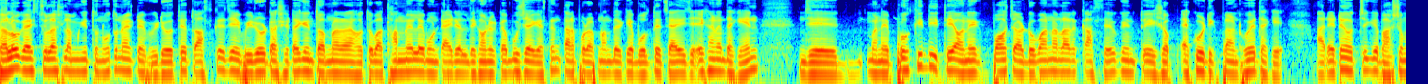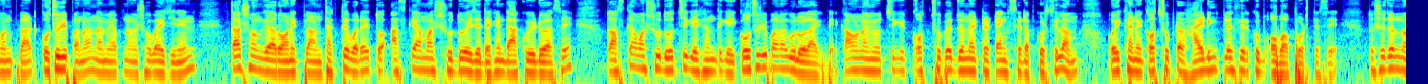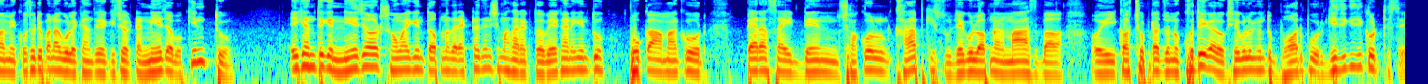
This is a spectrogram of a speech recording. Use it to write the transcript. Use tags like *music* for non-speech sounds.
Hello guys চলে আসলাম কিন্তু নতুন একটা ভিডিওতে। তো আজকে যে ভিডিওটা, সেটা কিন্তু আপনারা হয়তো বা থামনেল এবং টাইটেল দেখে অনেকটা বুঝে গেছেন। তারপর আপনাদেরকে বলতে চাই যে, এখানে দেখেন যে মানে প্রকৃতিতে অনেক পচা ডোবানালার কাছেও কিন্তু এইসব অ্যাকোয়াটিক প্লান্ট হয়ে থাকে। আর এটা হচ্ছে গিয়ে ভাসমান প্লান্ট কচুরিপানা নামে আপনারা সবাই চিনেন। তার সঙ্গে আরও অনেক প্লান্ট থাকতে পারে। তো আজকে আমার শুধু এই যে দেখেন ডাকুইডো আছে। তো আজকে আমার শুধু হচ্ছে কি এখান থেকে এই কচুরিপানাগুলো লাগবে। কারণ আমি হচ্ছে গিয়ে কচ্ছপের জন্য একটা ট্যাঙ্ক সেট আপ করছিলাম। ওইখানে কচ্ছপটার হাইডিং প্লেসের খুব অভাব পড়তেছে। তো সেজন্য আমি কচুরিপানাগুলো এখান থেকে কিছু একটা নিয়ে যাব। কিন্তু এখান থেকে নিয়ে যাওয়ার সময় কিন্তু আপনাদের একটা জিনিস মাথায় রাখতে হবে। এখানে কিন্তু পোকা, মাকড় প্যারাসাইট ডেন সকল খারাপ কিছু যেগুলো আপনার মাছ বা ওই কচ্ছপটার জন্য ক্ষতিকারক, সেগুলো কিন্তু ভরপুর, গিজিগিজি করতেছে।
